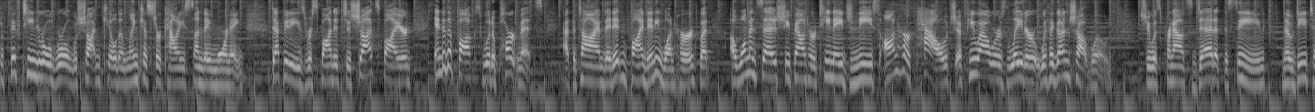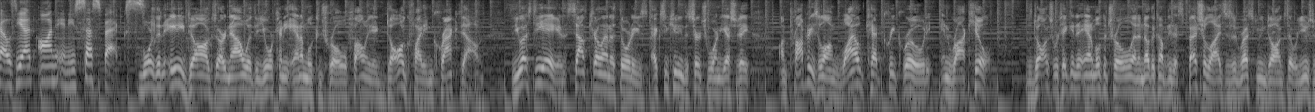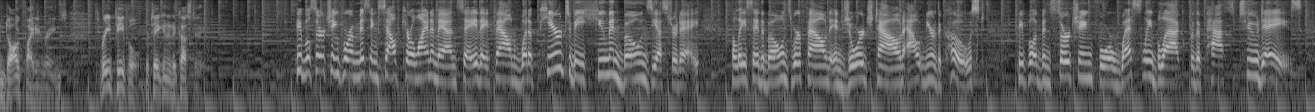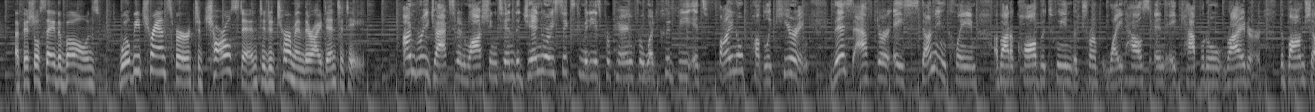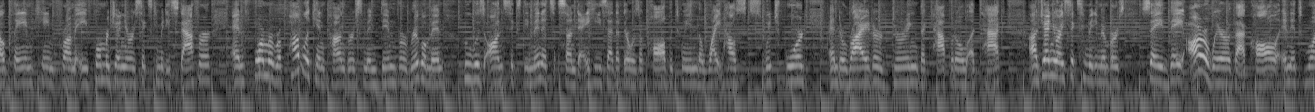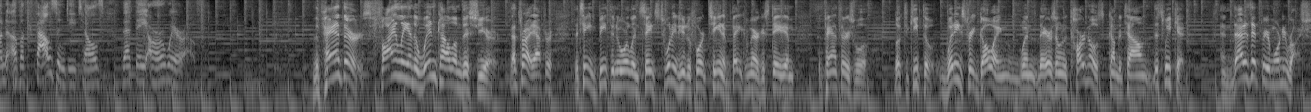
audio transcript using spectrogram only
A 15 year old girl was shot and killed in Lancaster County Sunday morning. Deputies responded to shots fired into the Foxwood apartments. At the time, they didn't find anyone hurt, but a woman says she found her teenage niece on her couch a few hours later with a gunshot wound. She was pronounced dead at the scene. No details yet on any suspects. More than 80 dogs are now with the York County Animal Control following a dogfighting crackdown. The USDA and the South Carolina authorities executing the search warrant yesterday on properties along Wildcat Creek Road in Rock Hill. The dogs were taken to Animal Control and another company that specializes in rescuing dogs that were used in dogfighting rings. Three people were taken into custody. People searching for a missing South Carolina man say they found what appeared to be human bones yesterday. Police say the bones were found in Georgetown out near the coast. People have been searching for Wesley Black for the past two days. Officials say the bones will be transferred to Charleston to determine their identity. I'm Bree Jackson in Washington. The January 6th committee is preparing for what could be its final public hearing. This after a stunning claim about a call between the Trump White House and a Capitol rider. The bombshell claim came from a former January 6th committee staffer and former Republican Congressman Denver Riggleman, who was on 60 Minutes Sunday. He said that there was a call between the White House switchboard and a rider during the Capitol attack. Uh, January 6 committee members say they are aware of that call, and it's one of a thousand details that they are aware of. The Panthers finally in the win column this year. That's right. After the team beat the New Orleans Saints 22 to 14 at Bank of America Stadium, the Panthers will look to keep the winning streak going when the Arizona Cardinals come to town this weekend. And that is it for your morning rush.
